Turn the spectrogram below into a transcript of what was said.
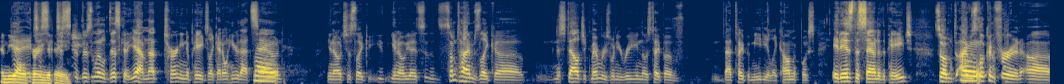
and the yeah. old turning just, the page. just there's a little disconnect. Yeah, I'm not turning a page. Like I don't hear that sound. Right. sound. You know, it's just like you, you know, it's it's sometimes like uh, nostalgic memories when you're reading those type of that type of media, like comic books. It is the sound of the page. So I'm, I was looking for an. Uh,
